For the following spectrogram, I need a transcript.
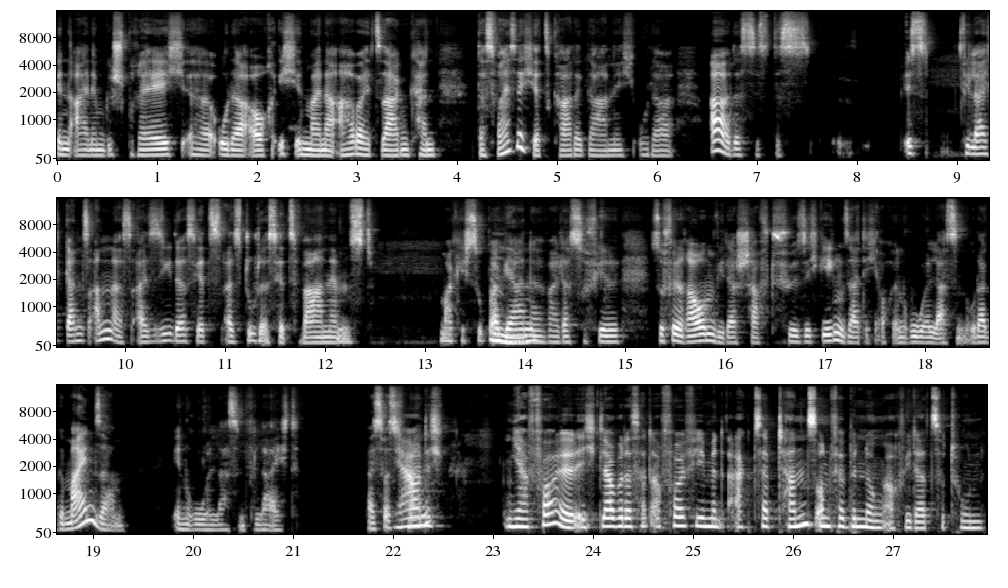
in einem Gespräch, äh, oder auch ich in meiner Arbeit sagen kann: „Das weiß ich jetzt grade gar nicht“ oder „Ah, das ist das, ist vielleicht ganz anders, als sie das jetzt als du das jetzt wahrnimmst.“ Mag ich super Mhm. gerne, weil das so viel so viel Raum wieder schafft für sich gegenseitig auch in Ruhe lassen oder gemeinsam in Ruhe lassen vielleicht. Weißt du, was ich Ja, und meine? ich ja, voll. Ich glaube, das hat auch voll viel mit Akzeptanz und Verbindung auch wieder zu tun.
